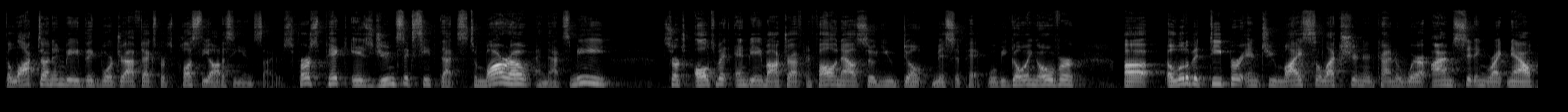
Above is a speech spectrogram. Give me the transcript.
The Locked On NBA Big Board Draft experts plus the Odyssey insiders. First pick is June 16th. That's tomorrow, and that's me. Search Ultimate NBA Mock Draft and follow now so you don't miss a pick. We'll be going over uh, a little bit deeper into my selection and kind of where I'm sitting right now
